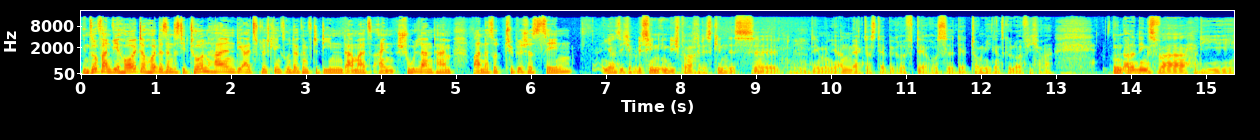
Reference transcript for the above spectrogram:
insofern wie heute. Heute sind es die Turnhallen, die als Flüchtlingsunterkünfte dienen, damals ein Schullandheim. Waren das so typische Szenen? Ja, sicher, bis hin in die Sprache des Kindes, ja. äh, dem man ja anmerkt, dass der Begriff der Russe, der Tommy, ganz geläufig war. Nun allerdings war die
